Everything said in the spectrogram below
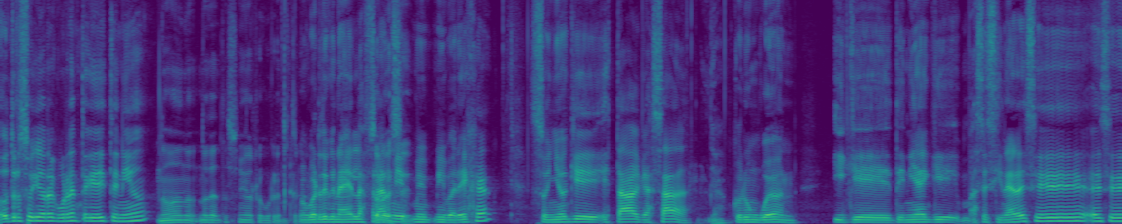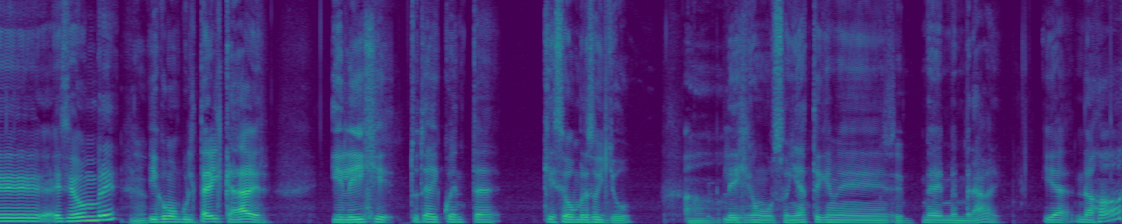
¿Otro sueño recurrente que hayáis tenido? No, no, no tanto sueño recurrente. Me acuerdo que una vez la Fran, mi, mi- mi pareja, soñó que estaba casada con un weón y que tenía que asesinar a ese, a ese, a ese hombre y como ocultar el cadáver. Y le dije, ¿tú te das cuenta que ese hombre soy yo? Ah, Le dije, como soñaste que me, Sí. me desmembraba. Y ya, no,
